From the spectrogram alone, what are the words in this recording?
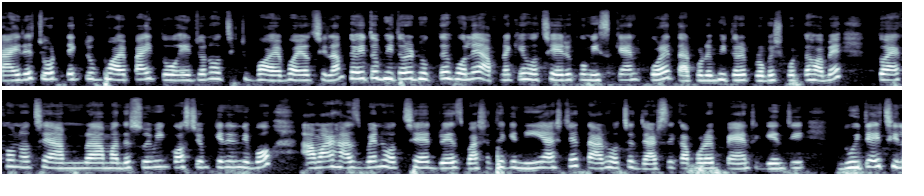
রাইডে চড়তে একটু ভয় পাই, তো এর জন্য হচ্ছে একটু ভয়ে ভয়ও ছিলাম। তো এই তো ভিতরে ঢুকতে হলে আপনাকে হচ্ছে এরকম স্ক্যান করে তারপরে ভিতরে প্রবেশ করতে হবে। তো এখন হচ্ছে আমরা আমাদের সুইমিং কস্টিউম কিনে নিব। আমার হাজবেন্ড হচ্ছে ড্রেস বাসা থেকে নিয়ে আসছে, তার হচ্ছে জার্সি কাপড়ের প্যান্ট গেঞ্জি দুইটাই ছিল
